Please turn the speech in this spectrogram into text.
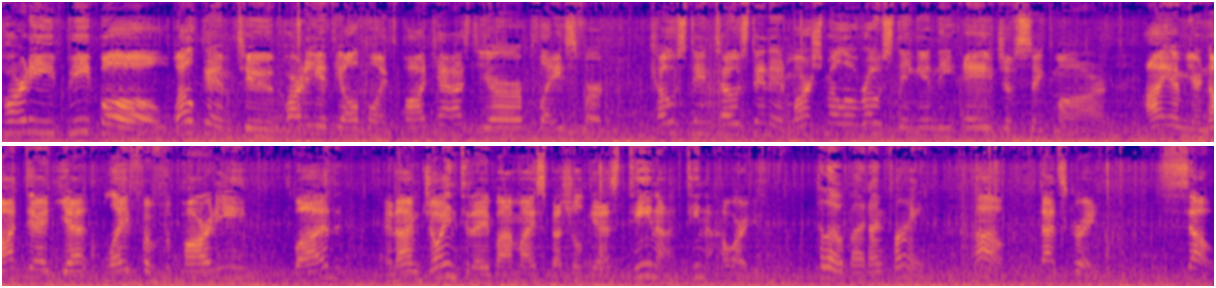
party people! Welcome to Party at the All Points podcast, your place for coasting, toasting, and marshmallow roasting in the age of Sigmar. I am your not dead yet life of the party, Bud, and I'm joined today by my special guest, Tina. Tina, how are you? Hello, Bud. I'm fine. Oh, that's great. So,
